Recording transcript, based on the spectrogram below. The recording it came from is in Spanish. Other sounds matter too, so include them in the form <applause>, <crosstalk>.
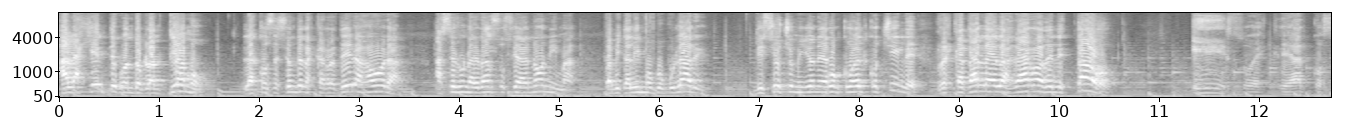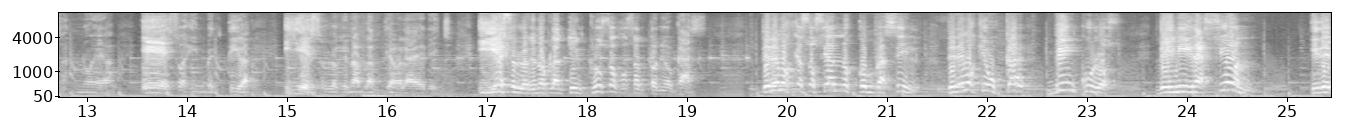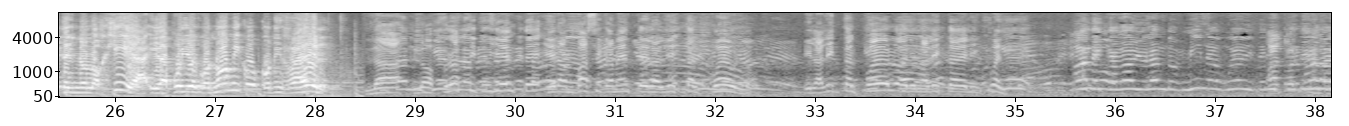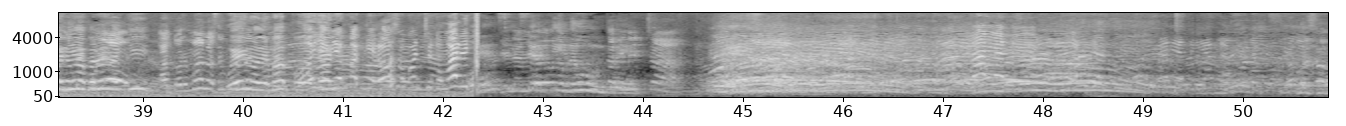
A la gente cuando planteamos la concesión de las carreteras ahora, hacer una gran sociedad anónima, capitalismo popular, 18 millones de Codelco Chile, rescatarla de las garras del Estado. Eso es crear cosas nuevas, eso es inventiva y eso es lo que no ha planteado la derecha. Y eso es lo que no planteó incluso José Antonio Caz. Tenemos que asociarnos con Brasil, tenemos que buscar vínculos de inmigración y de tecnología y de apoyo económico con Israel. los prostituyentes eran básicamente la lista del pueblo y la lista del pueblo era una lista de delincuentes. Ah, te cagado violando minas, weón, y tenés que tener venir a parar aquí. A tu hermana se Bueno, además, por Oye, bien asqueroso, conche tu madre.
